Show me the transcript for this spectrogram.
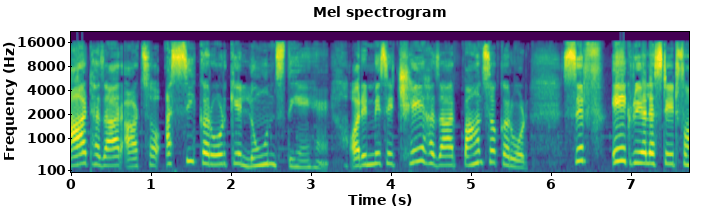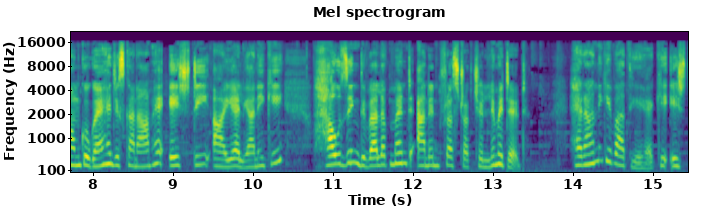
8,880 करोड़ के लोन्स दिए हैं और इनमें से 6,500 करोड़ सिर्फ़ एक रियल एस्टेट फर्म को गए हैं जिसका नाम है HDIL यानी कि housing development and infrastructure limited हैरानी की बात यह है कि एच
